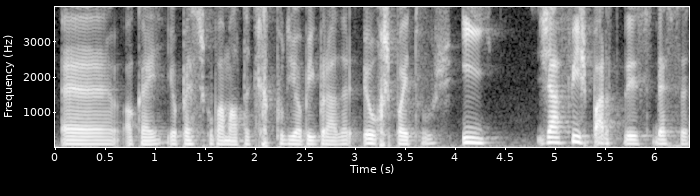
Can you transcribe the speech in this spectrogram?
Uh, ok, eu peço desculpa à malta que repudia o Big Brother, eu respeito-vos e já fiz parte desse, dessa,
